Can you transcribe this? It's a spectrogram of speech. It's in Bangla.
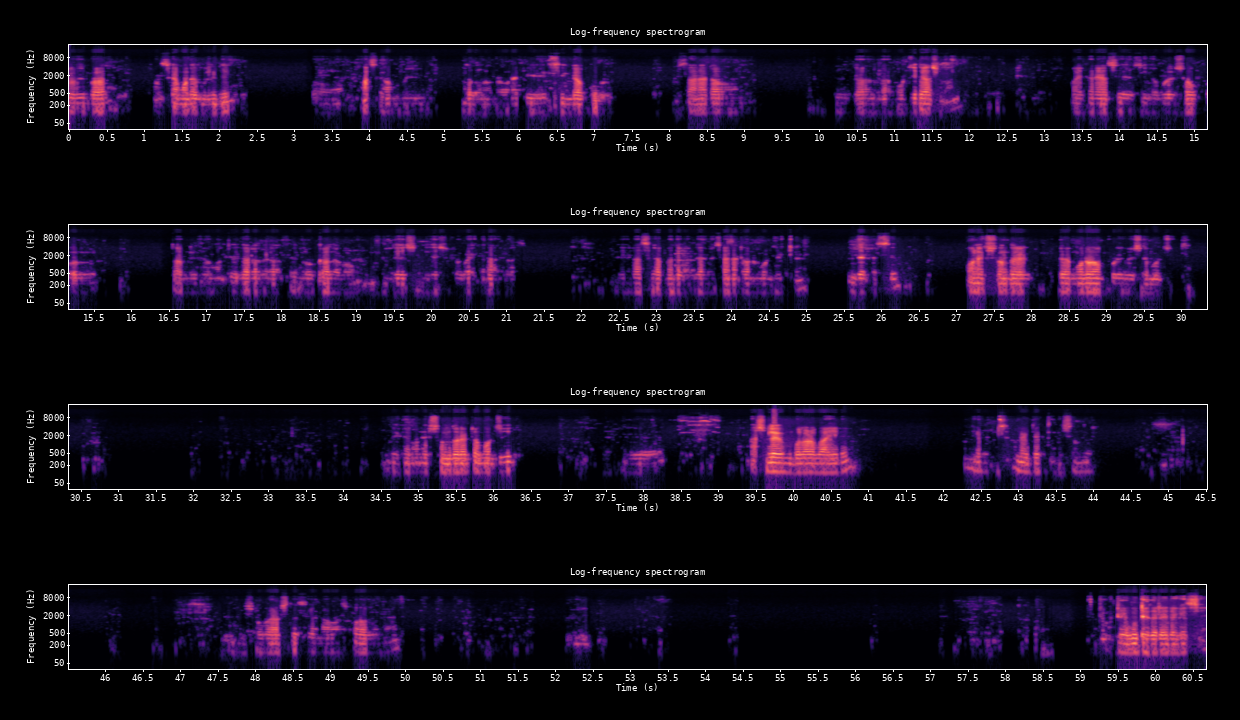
রবিবার আজকে আমাদের হলিডে আজকে আমি এবং আমরা অনেকে সিঙ্গাপুর মসজিদে আসলাম এখানে আছে সিঙ্গাপুরের সকল তাবলিগের মধ্যে যারা যারা আছে লোকাল এবং দেশ, বিদেশ সবাই এখানে আছে আজকে আপনাদের আমি চায়নাটাউন মসজিদটা দেখাচ্ছি। অনেক সুন্দর একটা মনোরম পরিবেশের মসজিদ দেখেন অনেক সুন্দর একটা মসজিদ। আসলে বলার বাইরে অনেক দেখতে সুন্দর। সবাই আসতেছে নামাজ পড়ার জন্য। উঠে উঠে দাঁড়ায় দেখাচ্ছি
